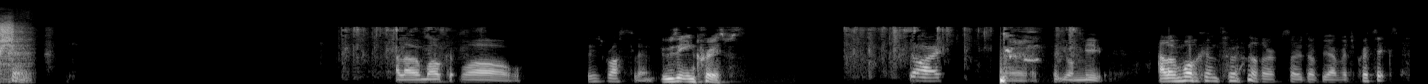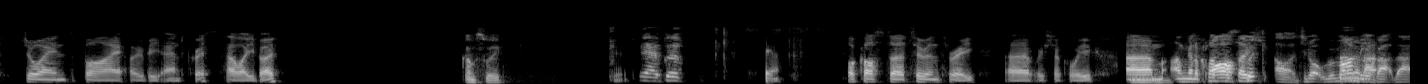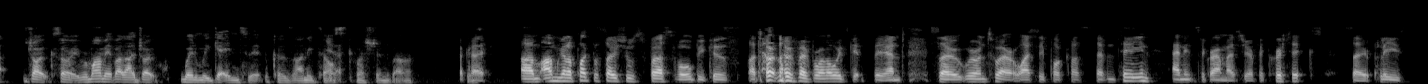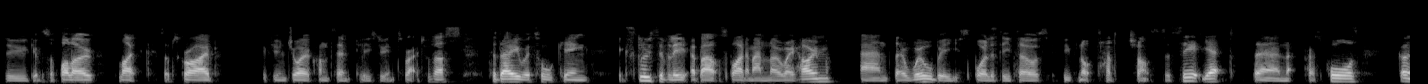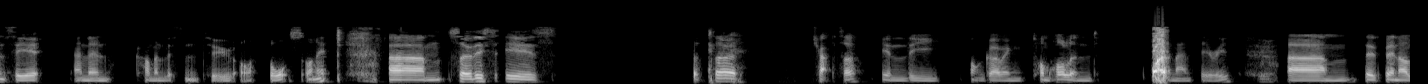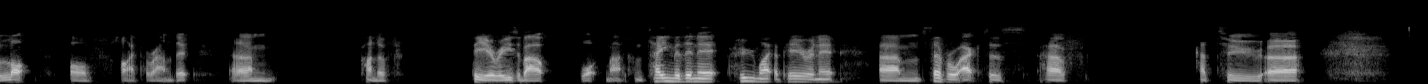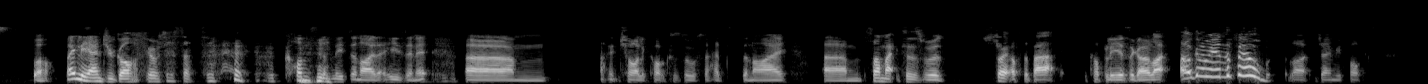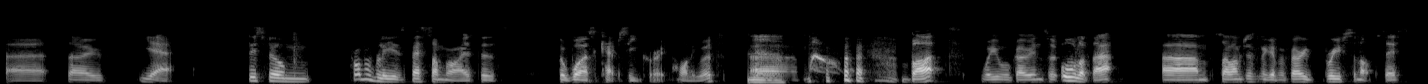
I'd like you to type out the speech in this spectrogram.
Action! Hello and welcome. Whoa. Who's rustling? Who's eating crisps? Sorry. Uh, put you on mute. Hello and welcome to another episode of The Average Critics, joined by Obi and Chris. How are you both? I'm sweet. Yeah, good. Yeah. Podcast uh, two and three, uh, we shall call you. Um, Hmm. I'm going to Oh, plug the social. quick, oh, do you know what? Remind me no. about that joke. Sorry, remind me about that joke when we get into it because I need to ask Yeah. a question about It. Okay. Um, I'm going to plug the socials first of all because I don't know if everyone always gets to the end. So we're on Twitter at YC Podcast 17 and Instagram as the critics. So please do give us a follow, like, subscribe. If you enjoy our content, please do interact with us. Today we're talking exclusively about Spider-Man No Way Home and there will be spoiler details. If you've not had a chance to see it yet, then press pause, go and see it and then come and listen to our thoughts on it. Um, so this is the third chapter in the ongoing Tom Holland Spider-Man series. Um, there's been a lot of hype around it, um, kind of theories about what might contain within it, who might appear in it. Um, several actors have had to, uh, well, mainly Andrew Garfield just had to constantly deny that he's in it. Um, I think Charlie Cox has also had to deny. Um, some actors were straight off the bat a couple of years ago, like, I'm going to be in the film, like Jamie Foxx. Uh, so yeah, this film probably is best summarized as the worst kept secret in Hollywood. Yeah. Um, but we will go into all of that. Um, so I'm just going to give a very brief synopsis,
